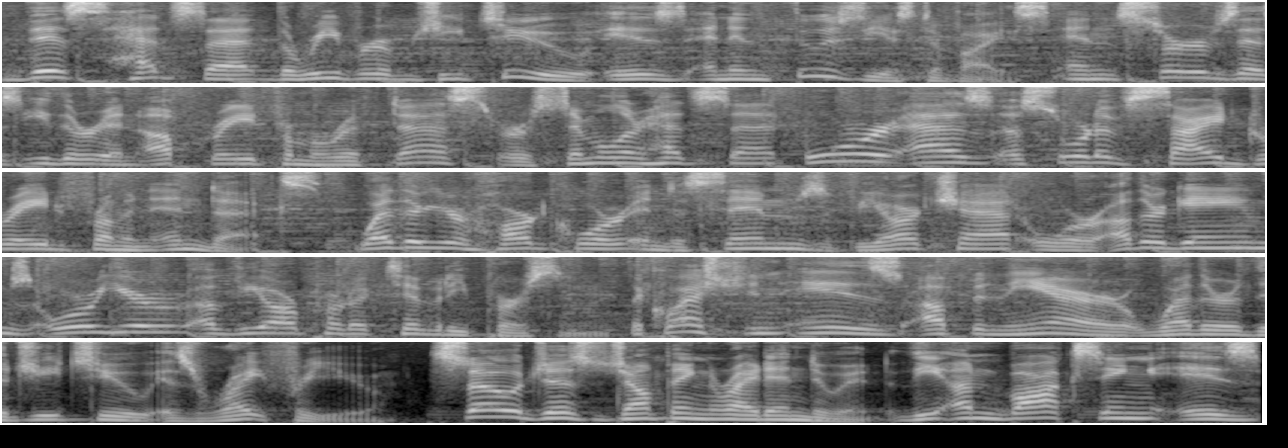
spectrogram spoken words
This headset, the Reverb G2, is an enthusiast device and serves as either an upgrade from a Rift S or a similar headset, or or as a sort of side grade from an index. Whether you're hardcore into Sims, VR chat, or other games, or you're a VR productivity person, the question is up in the air whether the G2 is right for you. So just jumping right into it, the unboxing is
